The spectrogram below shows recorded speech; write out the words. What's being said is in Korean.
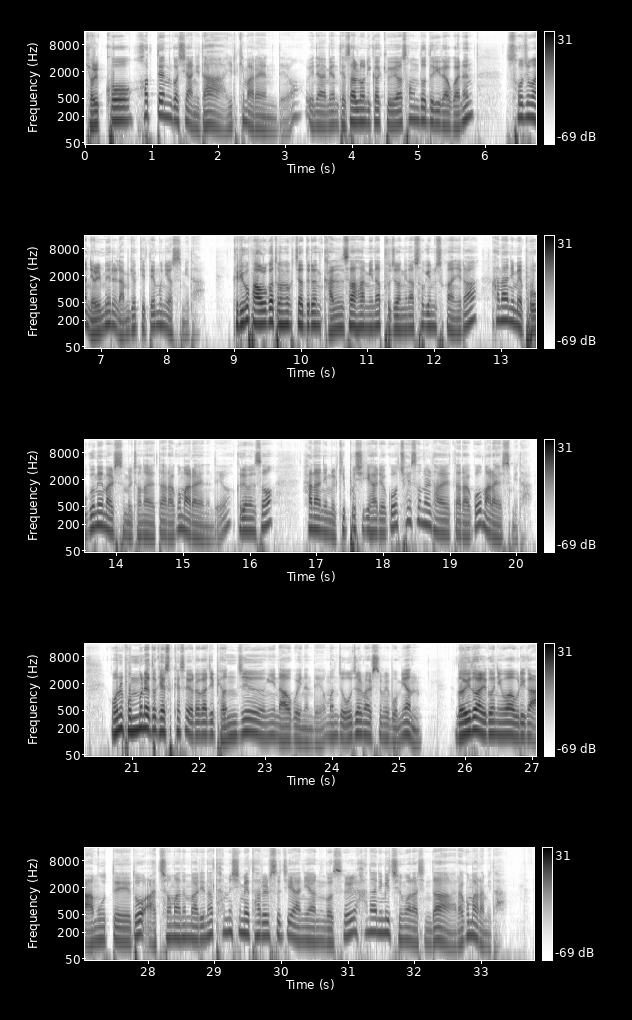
결코 헛된 것이 아니다 이렇게 말하였는데요. 왜냐하면 데살로니카 교회와 성도들이라고 하는 소중한 열매를 남겼기 때문이었습니다. 그리고 바울과 동역자들은 간사함이나 부정이나 속임수가 아니라 하나님의 복음의 말씀을 전하였다라고 말하였는데요. 그러면서 하나님을 기쁘시게 하려고 최선을 다했다라고 말하였습니다. 오늘 본문에도 계속해서 여러 가지 변증이 나오고 있는데요. 먼저 5절 말씀을 보면 너희도 알거니와 우리가 아무 때에도 아첨하는 말이나 탐심의 탈을 쓰지 아니하는 것을 하나님이 증언하신다라고 말합니다.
